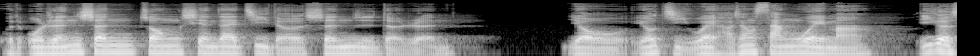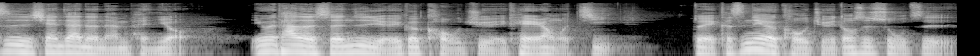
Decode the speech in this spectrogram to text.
我我人生中现在记得生日的人。有有几位，好像三位吗？一个是现在的男朋友，因为他的生日有一个口诀可以让我记，对，可是那个口诀都是数字，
